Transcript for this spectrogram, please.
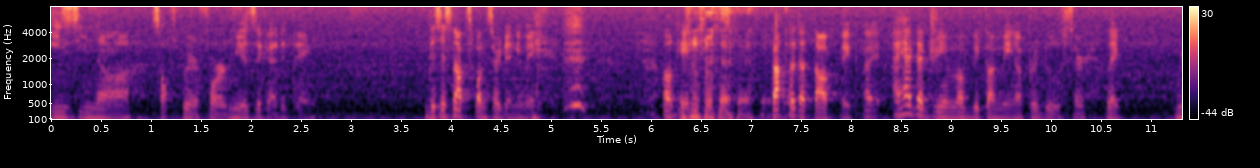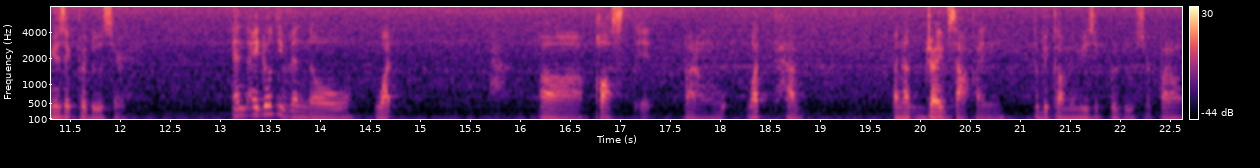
easy na software for music editing. This is not sponsored anyway. okay, back to the topic. I, I had a dream of becoming a producer, like music producer. And I don't even know what uh, caused it. Parang what have pa nag-drive sa akin to become a music producer. Parang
